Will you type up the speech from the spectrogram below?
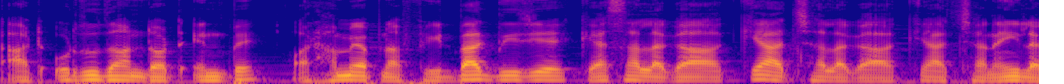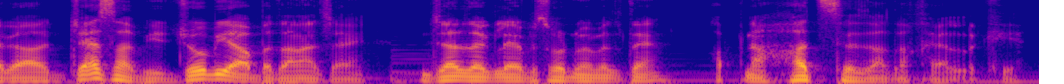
ایٹ اردو دان ڈاٹ ان پہ اور ہمیں اپنا فیڈ بیک دیجیے کیسا لگا، کیا اچھا لگا، کیا اچھا نہیں لگا، جیسا بھی، جو بھی آپ بتانا چاہیں۔ جلد اگلے ایپیسوڈ میں ملتے ہیں۔ اپنا حد سے زیادہ خیال رکھیے۔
